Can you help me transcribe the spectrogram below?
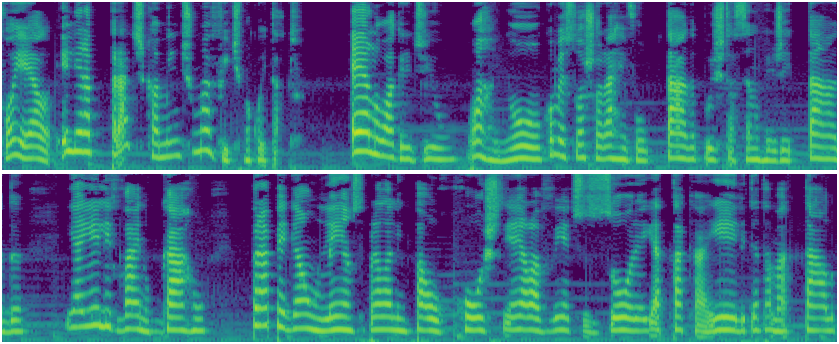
foi ela. Ele era praticamente uma vítima, coitado. Ela o agrediu, o arranhou, começou a chorar revoltada por estar sendo rejeitada. E aí ele vai no carro para pegar um lenço para ela limpar o rosto. E aí ela vê a tesoura e ataca ele, tenta matá-lo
